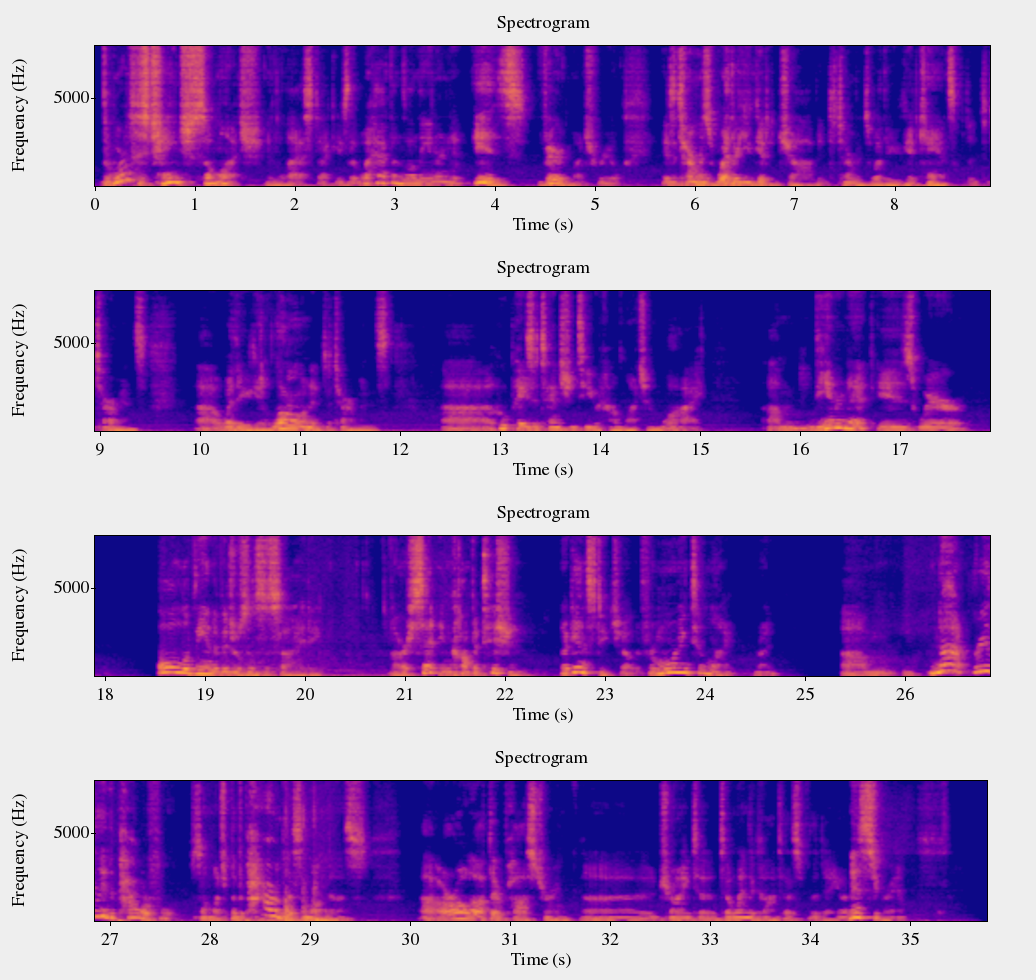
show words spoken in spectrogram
the world has changed so much in the last decades that what happens on the internet is very much real. It determines whether you get a job, it determines whether you get canceled, it determines uh, whether you get a loan, it determines uh, who pays attention to you, how much, and why. Um, the internet is where all of the individuals in society are set in competition against each other from morning till night, right? Um, not really the powerful so much, but the powerless among us uh, are all out there posturing, uh, trying to, to win the contest for the day on Instagram.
